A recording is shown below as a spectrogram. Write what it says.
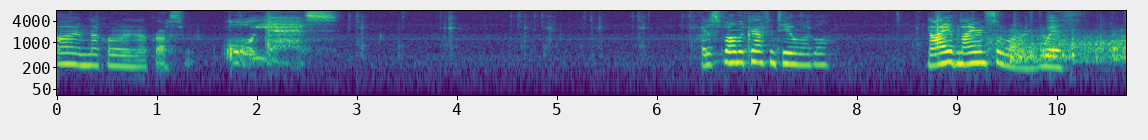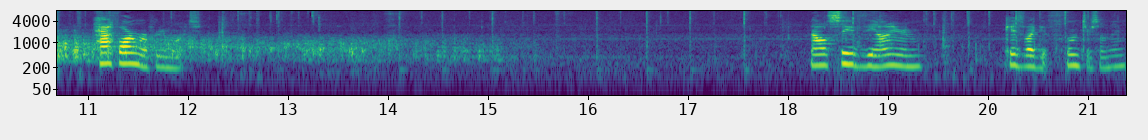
I'm not going across. Oh, yes! I just found the crafting table, Michael. Now I have an iron sword with half armor, pretty much. Now I'll save the iron in case if I get flint or something.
